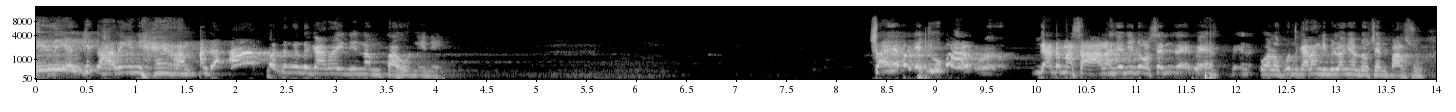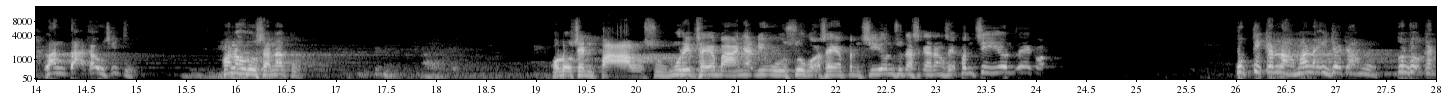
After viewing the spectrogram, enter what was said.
Ini yang kita hari ini heran, ada apa dengan negara ini enam tahun ini? Saya pakai jubah nggak ada masalah jadi dosen saya. Walaupun sekarang dibilangnya dosen palsu. Lantak kau situ. Mana urusan aku? Oh dosen palsu. Murid saya banyak diusu kok saya pensiun. Sudah sekarang saya pensiun saya kok. Buktikanlah mana ijazahmu. Tunjukkan.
